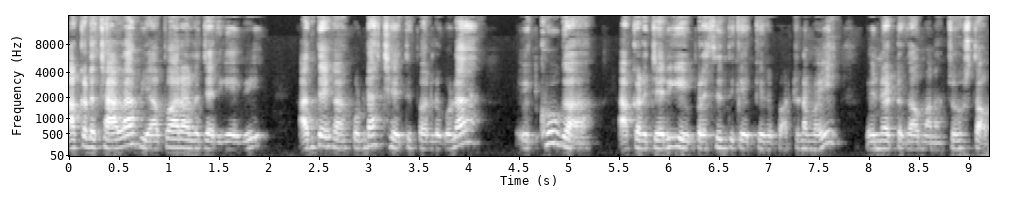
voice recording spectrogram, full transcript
అక్కడ చాలా వ్యాపారాలు జరిగేవి. అంతేకాకుండా చేతి పనులు కూడా ఎక్కువగా అక్కడ జరిగి ప్రసిద్ధికి ఎక్కిన పట్టణమై విన్నట్టుగా మనం చూస్తాం.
